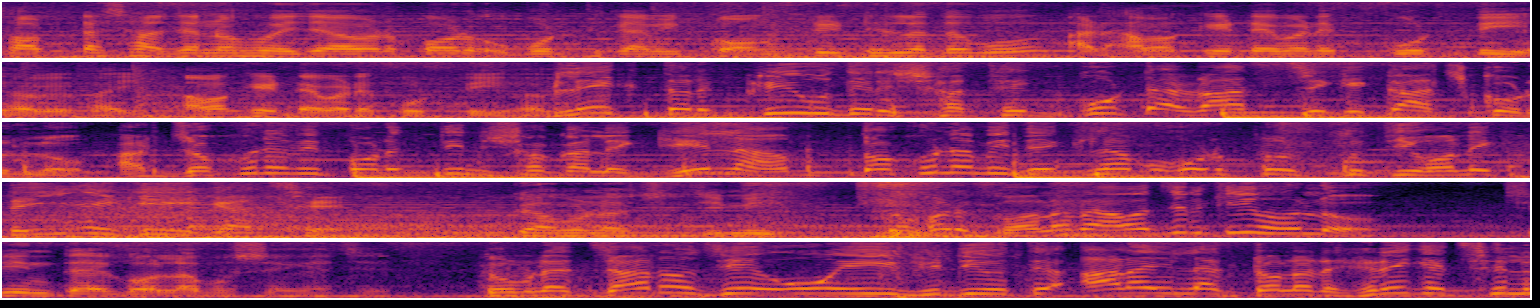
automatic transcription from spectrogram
সবটা সাজানো হয়ে যাওয়ার পর ওপর থেকে আমি কংক্রিট ঢেলে দেবো আর আমাকে এটা এবারে করতেই হবে ভাই। আমাকে এটা এবারে করতেই হবে। লেক তার ক্রিউদের সাথে গোটা রাত জেগে কাজ করল। আর যখন আমি পরের দিন সকালে গেলাম তখন আমি দেখলাম ওর প্রস্তুতি অনেকটাই এগিয়ে গেছে। কেমন আছো জিমি? তোমার গলার আওয়াজের কি হলো? চিন্তায় গলা বসে গেছে। তোমরা জানো যে ও এই ভিডিওতে আড়াই লাখ ডলার হেরে গেছিল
